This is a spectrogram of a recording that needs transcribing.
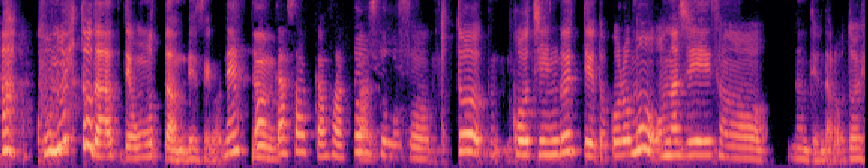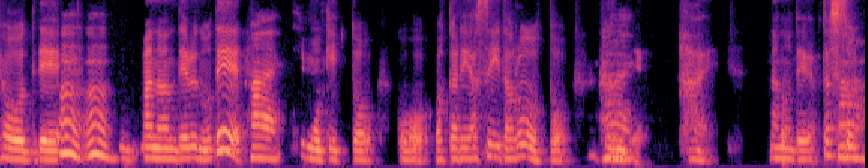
あこの人だって思ったんですよね。そっかそっかそっか。そうそうそう。きっとコーチングっていうところも同じそのなんて言うんだろう土俵でうんうん。学んでるので、はい。私もきっとこう分かりやすいだろうと踏んで、はい。なので私そっ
